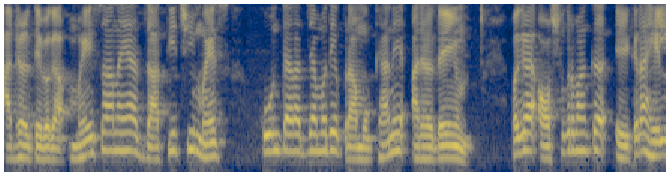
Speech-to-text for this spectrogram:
आढळते बघा? म्हैसाणा या जातीची म्हैस कोणत्या राज्यामध्ये प्रामुख्याने आढळते? बघा ऑप्शन क्रमांक एक राहील.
